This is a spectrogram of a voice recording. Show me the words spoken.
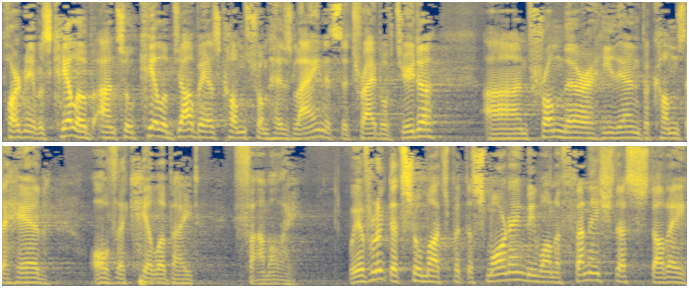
pardon me, it was Caleb, and so Caleb Jabez comes from his line. It's the tribe of Judah. And from there, he then becomes the head of the Calebite family. We have looked at so much, but this morning we want to finish this study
